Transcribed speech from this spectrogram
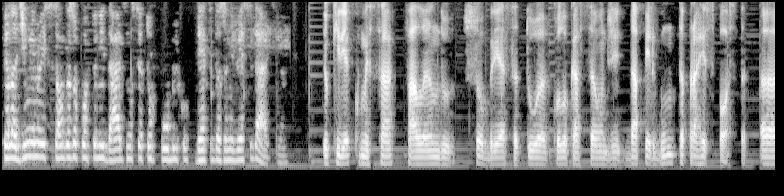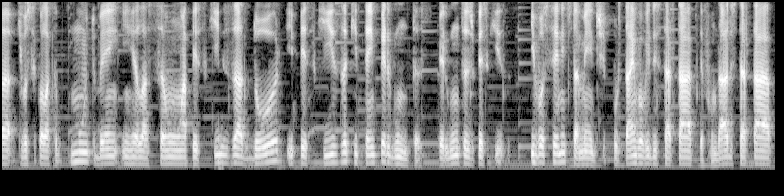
pela diminuição das oportunidades no setor público dentro das universidades. Né? Eu queria começar falando sobre essa tua colocação de da pergunta para a resposta, uh, que você coloca muito bem em relação a pesquisador e pesquisa que tem perguntas, perguntas de pesquisa. E você, nitidamente, por estar envolvido em startup, ter fundado startup,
